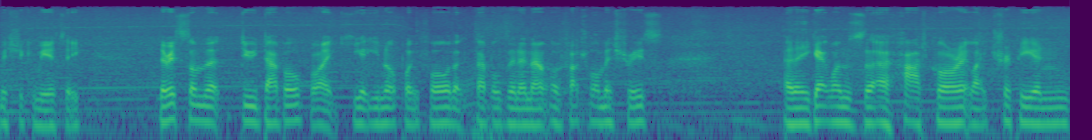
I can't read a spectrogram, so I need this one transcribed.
mystery community. There is some that do dabble, like you get your 0.4 that dabbles in and out of actual mysteries. And then you get ones that are hardcore on it, like Trippy and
